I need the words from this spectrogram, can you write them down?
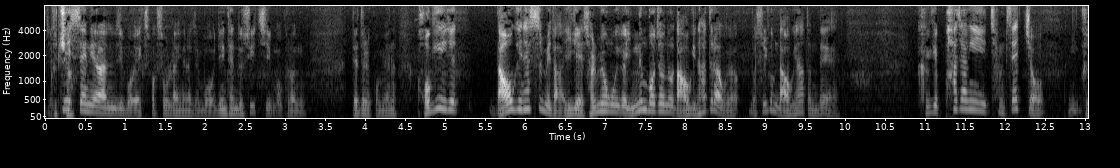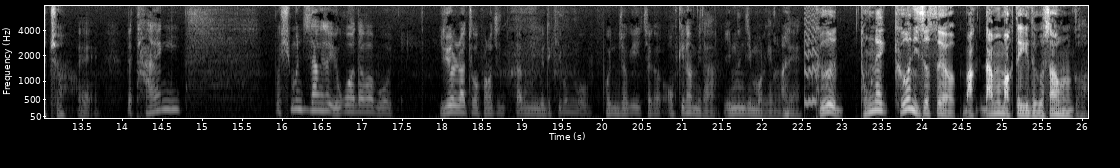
이제 그쵸. PSN이라든지 뭐 엑스박스 온라인이라든지 뭐 닌텐도 스위치 뭐 그런 데들 보면은 거기 이제 나오긴 했습니다. 이게 절명오의가 있는 버전으로 나오긴 하더라고요. 뭐 슬금 나오긴 하던데 그게 파장이 참 셌죠. 근- 그쵸 예. 근데 다행히 뭐 신문지상에서 요거하다가 뭐 유혈 난투가 벌어졌다는 느낌은 뭐 본 적이 제가 없긴 합니다. 있는지 모르겠는데. 그 동네 그건 있었어요 막 나무 막대기 들고 싸우는 거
